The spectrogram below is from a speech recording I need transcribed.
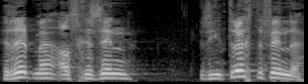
ritme als gezin zien terug te vinden.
